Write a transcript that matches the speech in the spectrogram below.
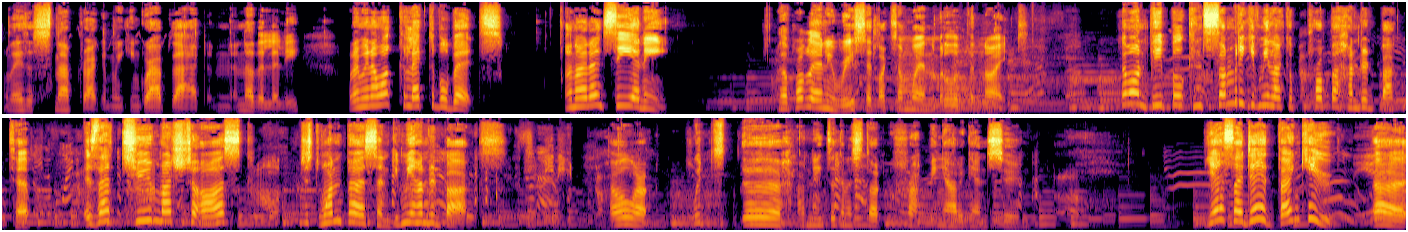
Well, there's a snapdragon. We can grab that and another lily. But I mean, I want collectible bits. And I don't see any. They'll probably only reset like somewhere in the middle of the night. Come on, people. Can somebody give me like a proper hundred buck tip? Is that too much to ask? Just one person. Give me a hundred bucks. Oh, uh, which, uh, our needs are going to start crapping out again soon. Yes, I did. Thank you uh,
